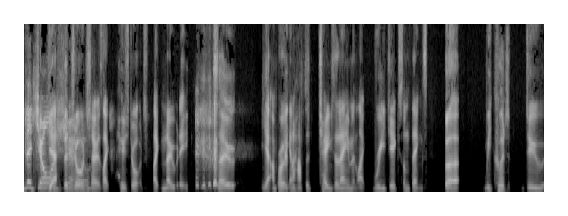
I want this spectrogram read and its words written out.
the George yeah, the George Show. It's like who's George? Like nobody. so yeah, I'm probably gonna have to change the name and like rejig some things. But we could do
